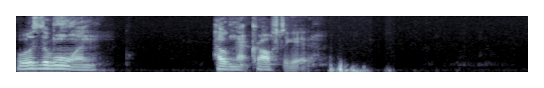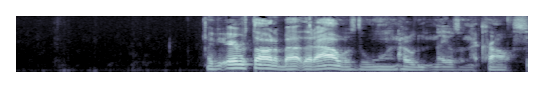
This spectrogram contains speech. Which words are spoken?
was the one holding that cross together. Have you ever thought about that I was the one holding the nails in that cross?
